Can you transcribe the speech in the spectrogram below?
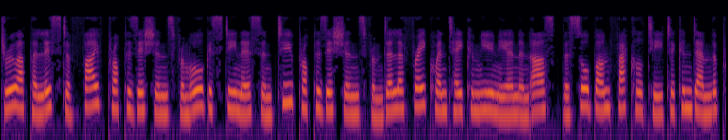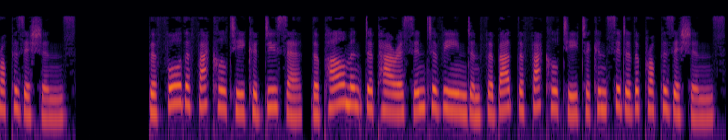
drew up a list of five propositions from Augustinus and two propositions from de la Frequente Communion and asked the Sorbonne faculty to condemn the propositions. Before the faculty could do so, the Parlement de Paris intervened and forbade the faculty to consider the propositions.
